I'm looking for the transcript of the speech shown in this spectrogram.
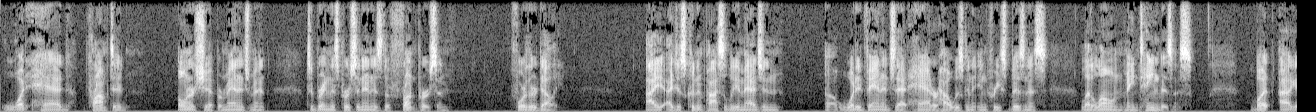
what had prompted ownership or management to bring this person in as the front person for their deli. I, I just couldn't possibly imagine uh, what advantage that had or how it was going to increase business, let alone maintain business. But I,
